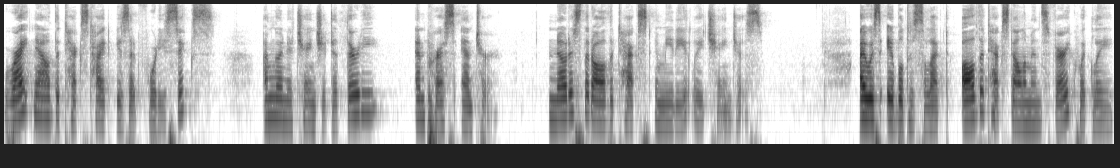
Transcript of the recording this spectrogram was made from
Right now the text height is at 46. I'm going to change it to 30 and press Enter. Notice that all the text immediately changes. I was able to select all the text elements very quickly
